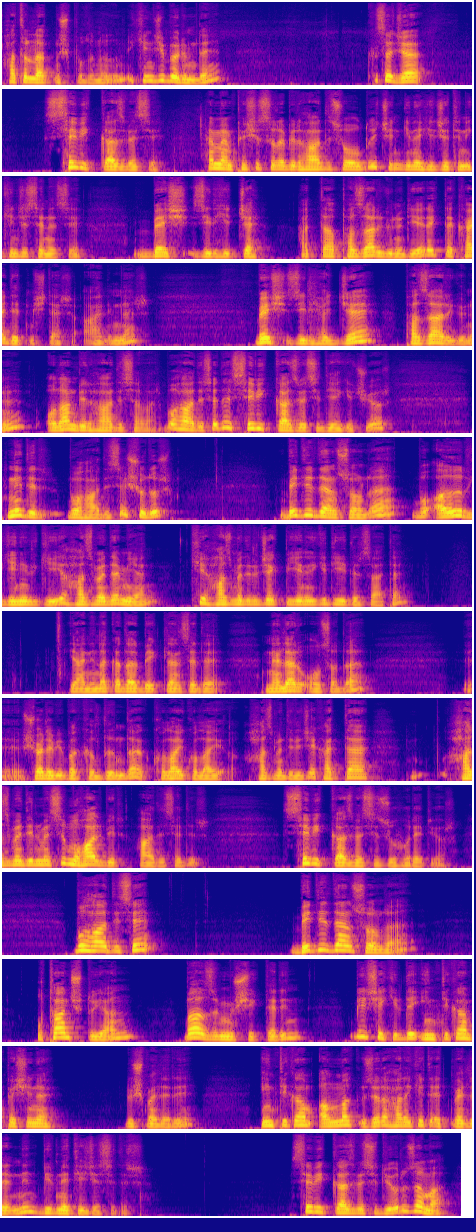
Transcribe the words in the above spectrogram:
hatırlatmış bulunalım. İkinci bölümde kısaca Sevik gazvesi hemen peşi sıra bir hadise olduğu için yine hicretin ikinci senesi 5 zilhicce hatta pazar günü diyerek de kaydetmişler alimler. 5 zilhicce pazar günü olan bir hadise var. Bu hadise de Sevik gazvesi diye geçiyor. Nedir bu hadise? Şudur. Bedir'den sonra bu ağır yenilgiyi hazmedemeyen ki hazmedilecek bir yenilgi değildir zaten. Yani ne kadar beklense de neler olsa da e, şöyle bir bakıldığında kolay kolay hazmedilecek hatta hazmedilmesi muhal bir hadisedir. Sevik gazvesi zuhur ediyor. Bu hadise Bedir'den sonra utanç duyan bazı müşriklerin bir şekilde intikam peşine düşmeleri, intikam almak üzere hareket etmelerinin bir neticesidir. Sevik gazvesi diyoruz ama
